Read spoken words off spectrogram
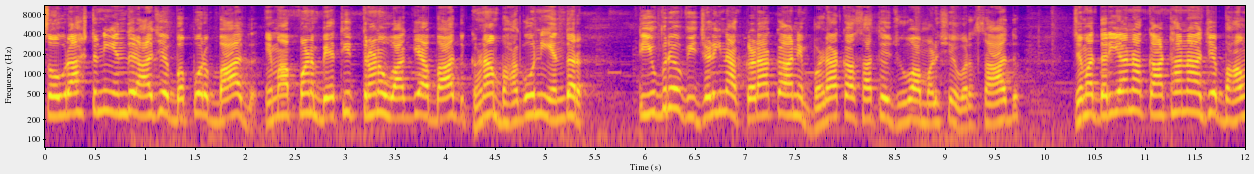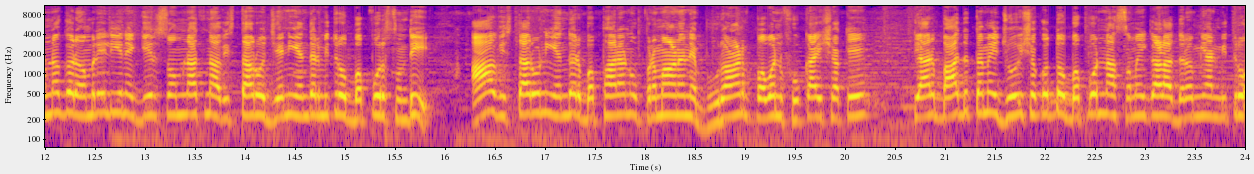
સૌરાષ્ટ્રની અંદર આજે બપોર બાદ, એમાં પણ બેથી ત્રણ વાગ્યા બાદ ઘણા ભાગોની અંદર તીવ્ર વીજળીના કડાકા અને ભડાકા સાથે જોવા મળશે વરસાદ. જેમાં દરિયાના કાંઠાના જે ભાવનગર, અમરેલી અને ગીર સોમનાથના વિસ્તારો જેની અંદર મિત્રો બપોર સુધી આ વિસ્તારોની અંદર બફારાનું પ્રમાણ અને ભૂરાણ પવન ફૂંકાઈ શકે. ત્યારબાદ તમે જોઈ શકો તો બપોરના સમયગાળા દરમિયાન મિત્રો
